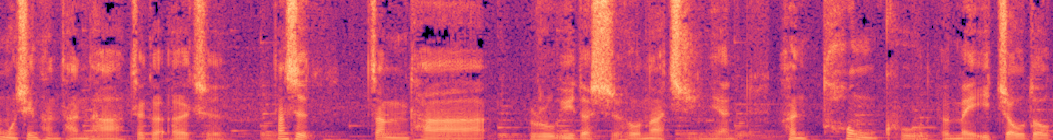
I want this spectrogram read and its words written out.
母亲很疼他这个儿子，但是当他入狱的时候，那几年很痛苦，每一周都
